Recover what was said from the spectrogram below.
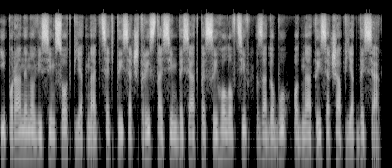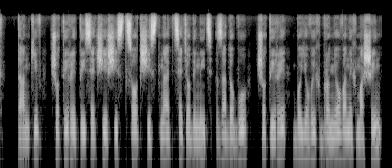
і поранено 815 370 песиголовців за добу 1050 танків 4616 одиниць за добу, 4 бойових броньованих машин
